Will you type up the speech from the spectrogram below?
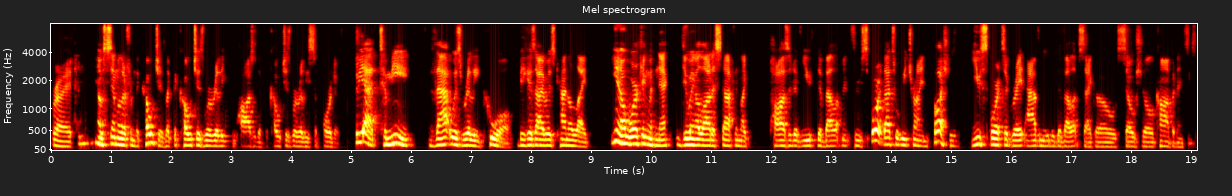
right. and, you know similar from the coaches. Like the coaches were really positive. The coaches were really supportive. So yeah to me that was really cool because i was kind of like you know, working with Nick, doing a lot of stuff in like positive youth development through sport. That's what we try and push. Is youth sports a great avenue to develop psychosocial competencies.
